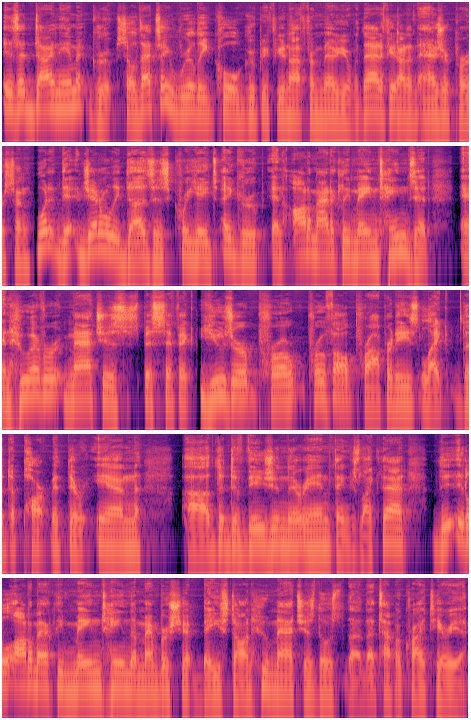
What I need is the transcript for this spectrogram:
is a dynamic group. So that's a really cool group if you're not familiar with that, if you're not an Azure person. What it generally does is creates a group and automatically maintains it. And whoever matches specific user pro profile properties like the department they're in, uh, the division they're in, things like that. The, it'll automatically maintain the membership based on who matches those uh, that type of criteria.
